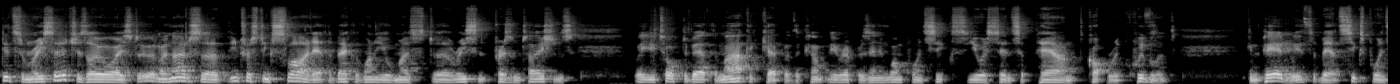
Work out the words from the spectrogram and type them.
did some research, as I always do, and I noticed an interesting slide out the back of one of your most uh, recent presentations where you talked about the market cap of the company representing 1.6 US cents a pound copper equivalent, compared with about 6.6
